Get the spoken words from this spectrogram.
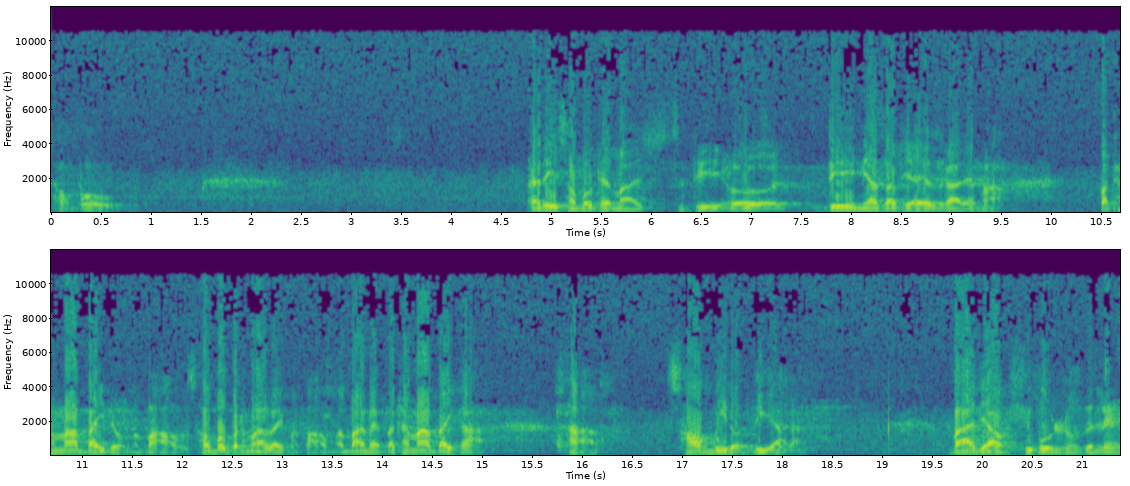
ဆောင်ဖို့အဲ့ဒီဆောင်ဖို့ထဲမှာဒီဟိုဒီမြတ်စွာဘုရားရဲ့စကားထဲမှာ ပထမဘိုက်တော့မပါဘူးဆောင်းမုတ်ပထမဘိုက်မပါဘူးအမှန်မဲ့ပထမဘိုက်ကဟာဆောင်းပြီးတော့သိရတာဘာကြောင့်ရှုဖို့လိုသလဲ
